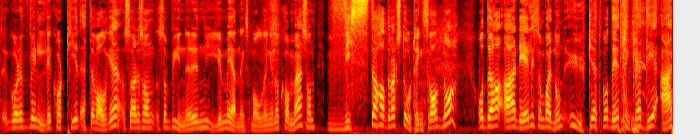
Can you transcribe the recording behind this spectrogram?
går det veldig kort tid etter valget, så, er det sånn, så begynner de nye meningsmålingene å komme. Sånn hvis det hadde vært stortingsvalg nå! Og da er det liksom bare noen uker etterpå. Det tenker jeg det er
